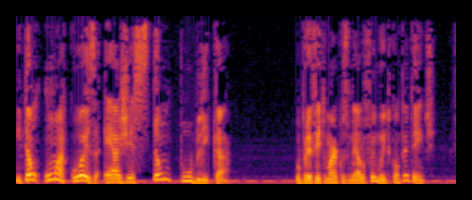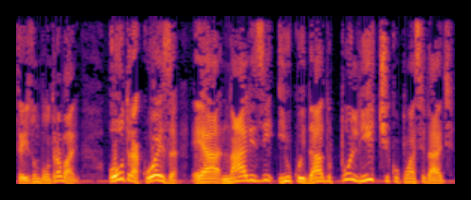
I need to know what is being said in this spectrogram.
Então, uma coisa é a gestão pública. O prefeito Marcos Melo foi muito competente, fez um bom trabalho. Outra coisa é a análise e o cuidado político com a cidade.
